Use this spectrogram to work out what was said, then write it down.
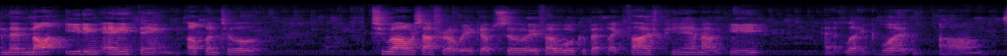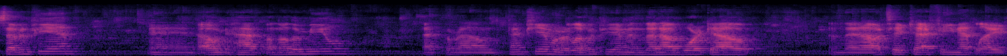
and then not eating anything up until two hours after I wake up. So if I woke up at like 5 p.m., I would eat at like what, um, 7 p.m. and I would have another meal at around 10 p.m. or 11 p.m. and then I would work out and then I would take caffeine at like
